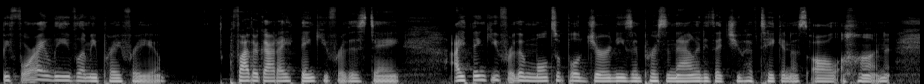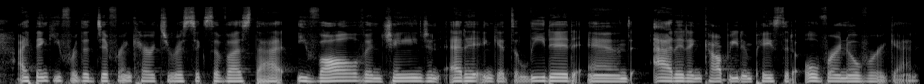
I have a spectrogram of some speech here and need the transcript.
before I leave, let me pray for you. Father God, I thank you for this day. I thank you for the multiple journeys and personalities that you have taken us all on. I thank you for the different characteristics of us that evolve and change and edit and get deleted and added and copied and pasted over and over again.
